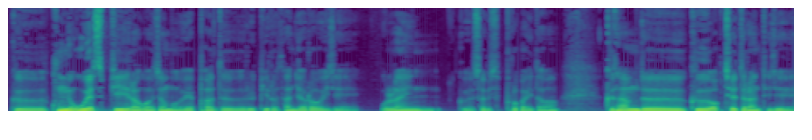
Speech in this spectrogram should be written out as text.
그 국내 OSP라고 하죠. 뭐 웹하드를 비롯한 여러 이제 온라인 그 서비스 프로바이더 그 사람들 그 업체들한테 이제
